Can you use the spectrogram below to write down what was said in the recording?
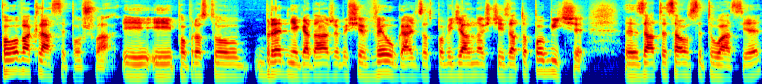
Połowa klasy poszła i, i po prostu brednie gadała, żeby się wyłgać z odpowiedzialności za to pobicie, e, za tę całą sytuację.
